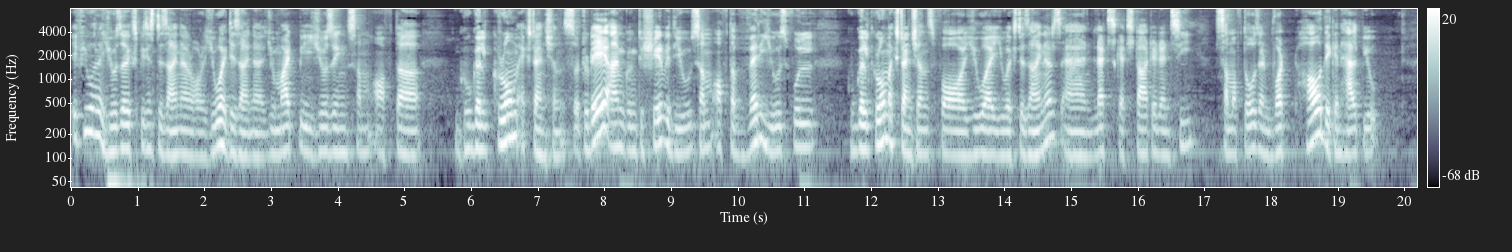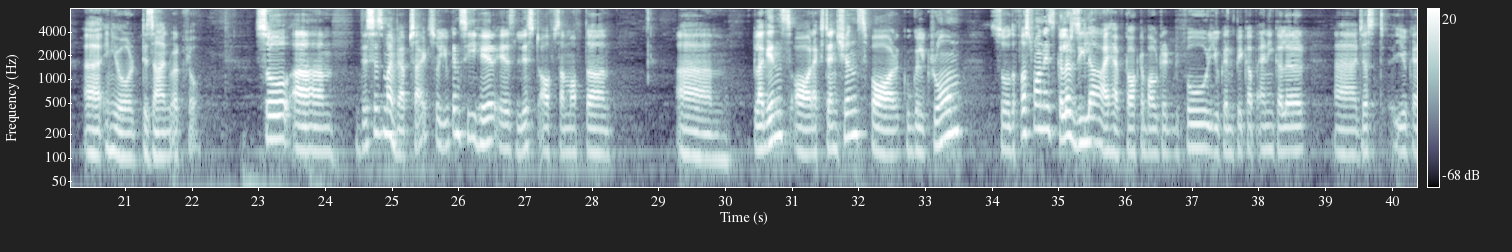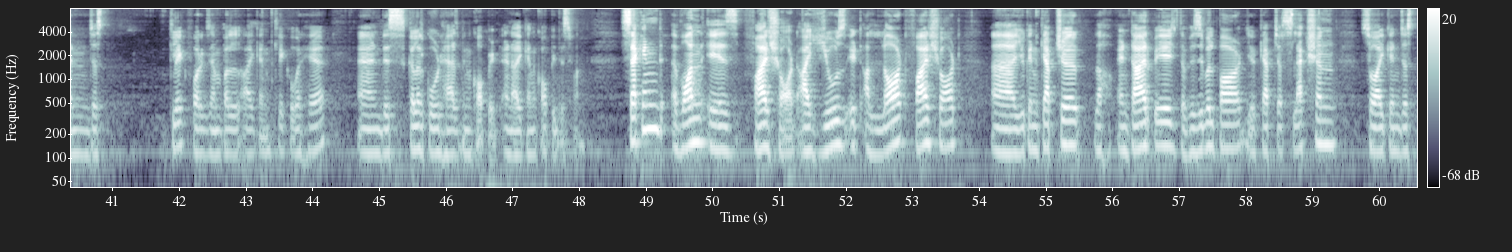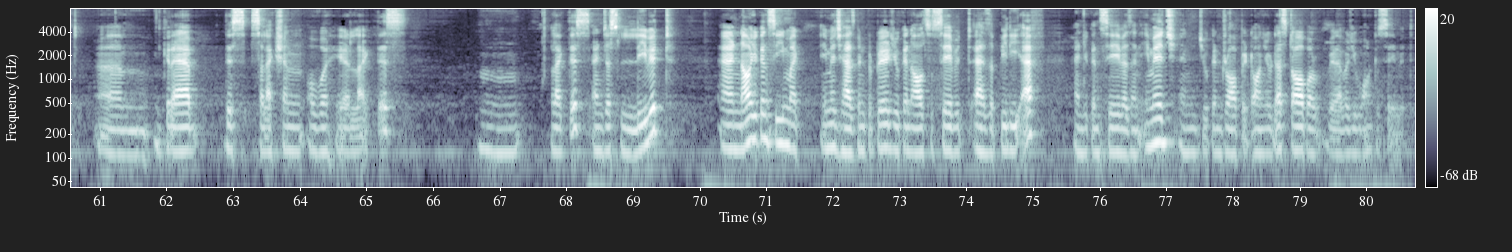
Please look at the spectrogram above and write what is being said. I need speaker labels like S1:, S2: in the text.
S1: If you are a user experience designer or UI designer, you might be using some of the Google Chrome extensions. So today I'm going to share with you some of the very useful Google Chrome extensions for UI UX designers and let's get started and see some of those and what how they can help you uh, in your design workflow. So um, this is my website. So you can see here is list of some of the um, plugins or extensions for Google Chrome. So the first one is ColorZilla. I have talked about it before. You can pick up any color. Uh, just you can just click. For example, I can click over here, and this color code has been copied, and I can copy this one. Second one is Fireshot. I use it a lot. Fireshot. Uh, you can capture the entire page, the visible part, your capture selection, so I can just um, grab this selection over here like this. Mm, like this and just leave it. And now you can see my image has been prepared. You can also save it as a PDF and you can save as an image and you can drop it on your desktop or wherever you want to save it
